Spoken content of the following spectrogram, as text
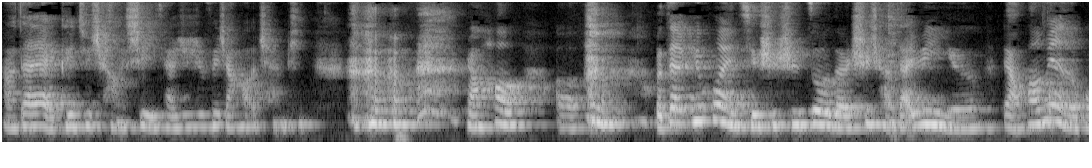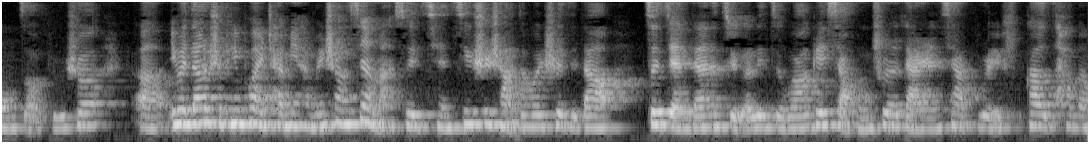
然后大家也可以去尝试一下，这是非常好的产品。然后呃，我在 Pinpoint 其实是做的市场加运营两方面的工作，比如说呃，因为当时 Pinpoint 产品还没上线嘛，所以前期市场就会涉及到最简单的，举个例子，我要给小红书的达人下 brief，告诉他们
